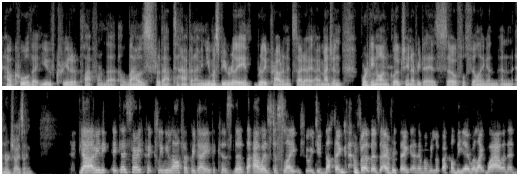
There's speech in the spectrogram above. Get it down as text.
How cool that you've created a platform that allows for that to happen. I mean, you must be really, really proud and excited. I, I imagine working on GlobeChain every day is so fulfilling and, and energizing. Yeah, I mean, it, it goes very quickly. We laugh every day because the, the hours just like we feel we do nothing, but there's everything. And then when we look back on the year, we're like, wow. And then,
